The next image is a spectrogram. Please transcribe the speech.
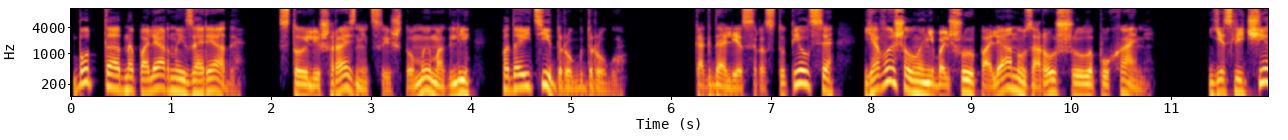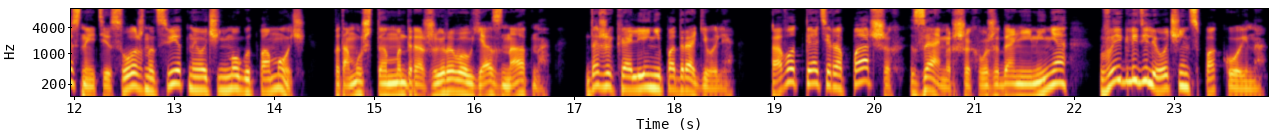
Будто однополярные заряды. С той лишь разницей, что мы могли подойти друг к другу. Когда лес расступился, я вышел на небольшую поляну, заросшую лопухами. Если честно, эти сложноцветные очень могут помочь, потому что мандражировал я знатно. Даже колени подрагивали. А вот пятеро падших, замерших в ожидании меня, выглядели очень спокойно.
